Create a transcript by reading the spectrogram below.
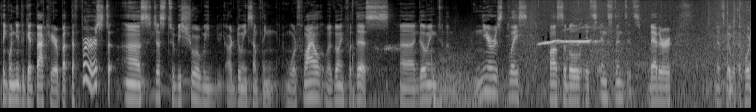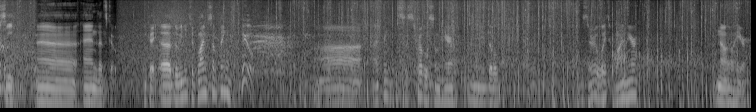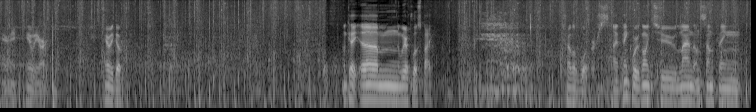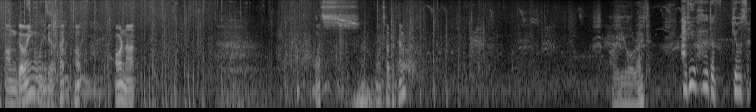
I think we need to get back here, but the first, uh, just to be sure we are doing something worthwhile, we're going for this. Uh, going to the nearest place possible. It's instant. It's better. Let's go with the horsey. Uh, and let's go. Okay, uh, do we need to climb something? Uh, I think this is troublesome here. Let me double... Is there a way to climb here? No, here, here, here we are. Here we go. Okay, um, we're close by. Troubled waters. I think we're going to land on something ongoing. Maybe a fight. Oh, or not. What's what's up with him? Are you alright? Have you heard of Gyozen?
